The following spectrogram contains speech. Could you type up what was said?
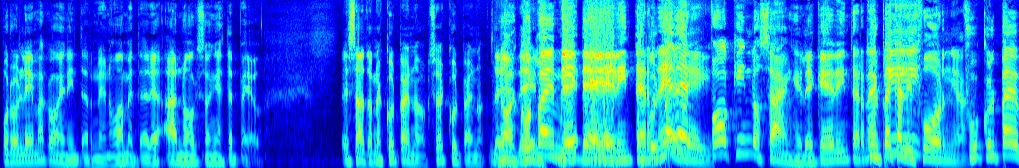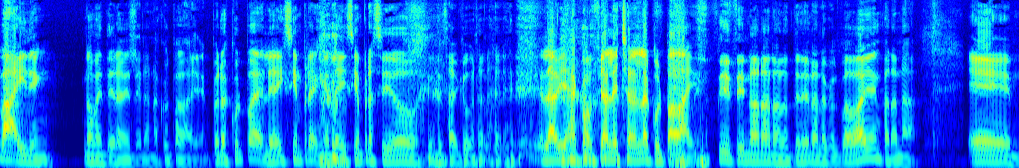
problemas con el internet. No voy a meter a Noxo en este peo. Exacto, no es culpa de Nox, es culpa de Nox. no, es culpa de, de del LA, internet de, de LA. fucking Los Ángeles, que el internet Culpa de California. Fue culpa de Biden. No, mentira, mentira, no es culpa de Biden. Pero es culpa de LA siempre, en LA siempre ha sido... La vieja confiable echarle la culpa a Biden. Sí, sí, no, no, no, no nada la culpa de Biden para nada. Eh,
